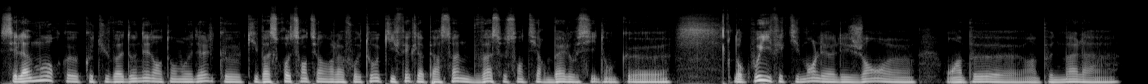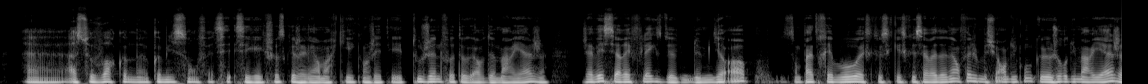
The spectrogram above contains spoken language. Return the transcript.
c'est l'amour que, que tu vas donner dans ton modèle que, qui va se ressentir dans la photo qui fait que la personne va se sentir belle aussi donc euh, donc oui effectivement les, les gens ont un peu un peu de mal à, à, à se voir comme comme ils sont en fait c'est quelque chose que j'avais remarqué quand j'étais tout jeune photographe de mariage. J'avais ce réflexe de, de me dire, oh, ils sont pas très beaux, est-ce que qu'est-ce que ça va donner? En fait, je me suis rendu compte que le jour du mariage,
